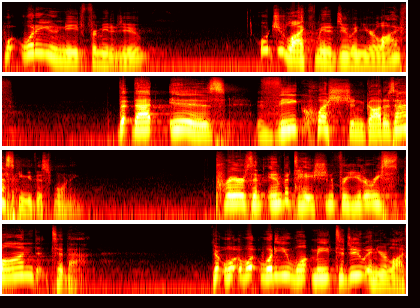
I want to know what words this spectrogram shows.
What, what do you need for me to do? What would you like for me to do in your life? That, that is the question God is asking you this morning. Prayer is an invitation for you to respond to that. What, what, what, do you want me to do in your life?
